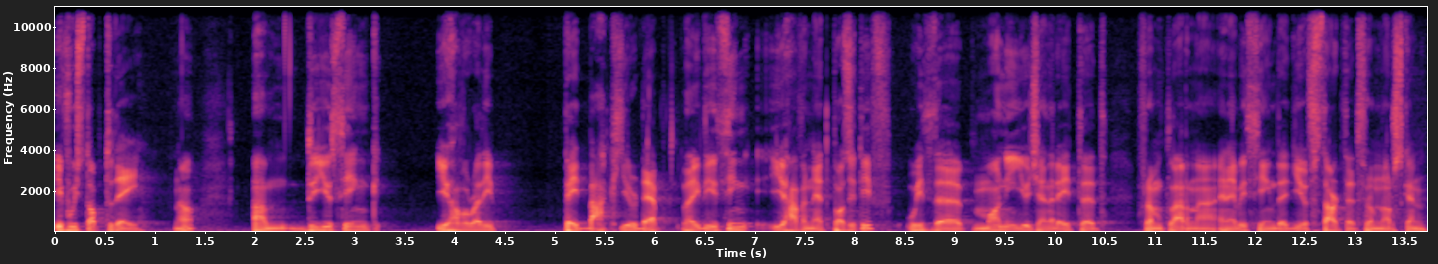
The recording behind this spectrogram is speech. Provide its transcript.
if we stop today no? Um, do you think you have already paid back your debt like do you think you have a net positive with the money you generated from Klarna and everything that you've started from Norrsken,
